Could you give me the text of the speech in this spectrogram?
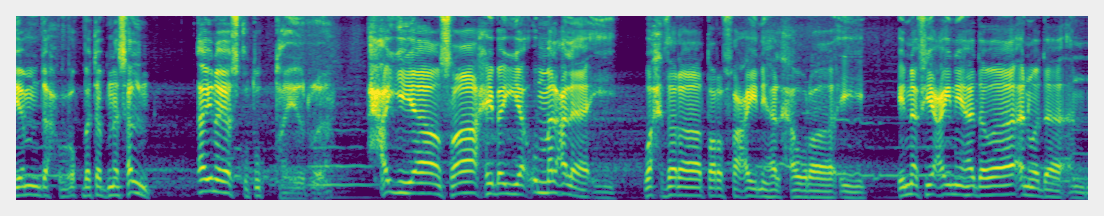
يمدح عقبة بن سلم أين يسقط الطير؟ حي يا صاحبي أم العلاء واحذرا طرف عينها الحوراء. إن في عينها دواء وداء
